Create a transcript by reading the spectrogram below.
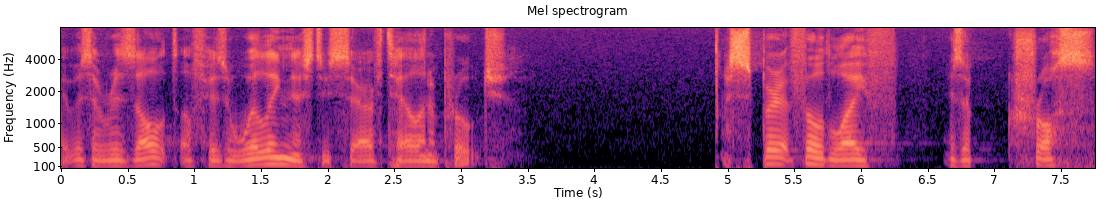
it was a result of his willingness to serve, tell, and approach. A spirit filled life is a cross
